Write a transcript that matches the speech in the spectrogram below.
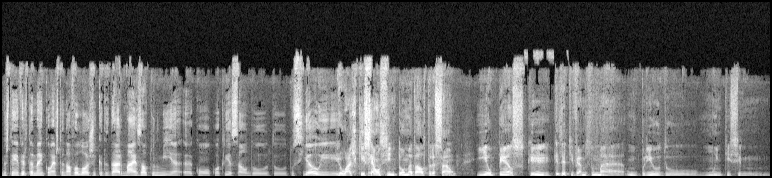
Mas tem a ver também com esta nova lógica de dar mais autonomia uh, com, com, a criação do, do, do CEO? E... Eu acho que isso Sim. é um sintoma da alteração e eu penso que, quer dizer, tivemos uma, um período muitíssimo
